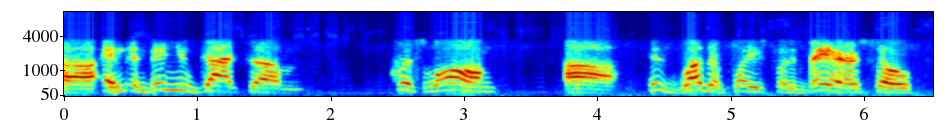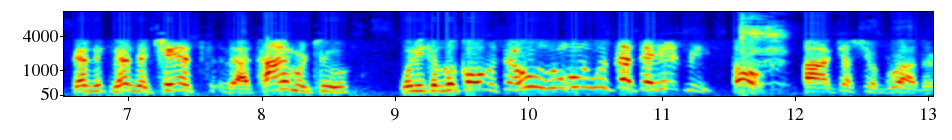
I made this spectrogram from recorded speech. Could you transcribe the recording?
uh, and and then you've got um, Chris Long. Uh, his brother plays for the Bears, so there's a, there's a chance, a time or two, when he can look over and say, "Who, who, who was that that hit me?" Oh, uh, just your brother,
